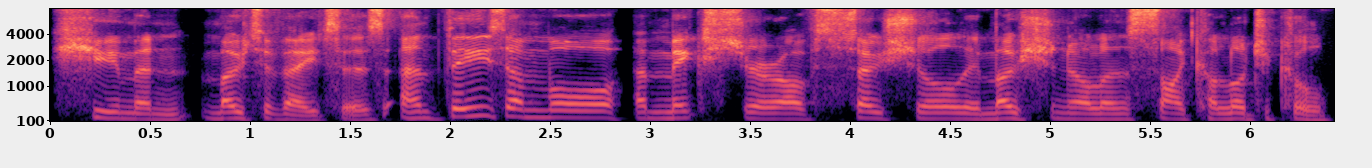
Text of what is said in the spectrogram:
human motivators. And these are more a mixture of social, emotional, and psychological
